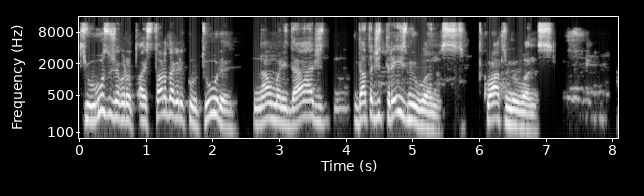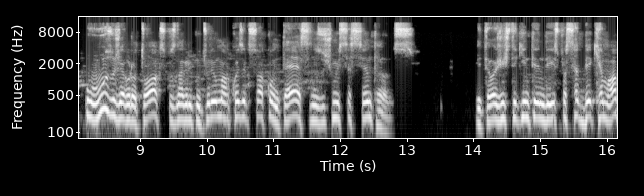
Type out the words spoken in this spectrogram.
que o uso de agrotóxicos, a história da agricultura na humanidade data de 3 mil anos, 4 mil anos. O uso de agrotóxicos na agricultura é uma coisa que só acontece nos últimos 60 anos. Então a gente tem que entender isso para saber que a maior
